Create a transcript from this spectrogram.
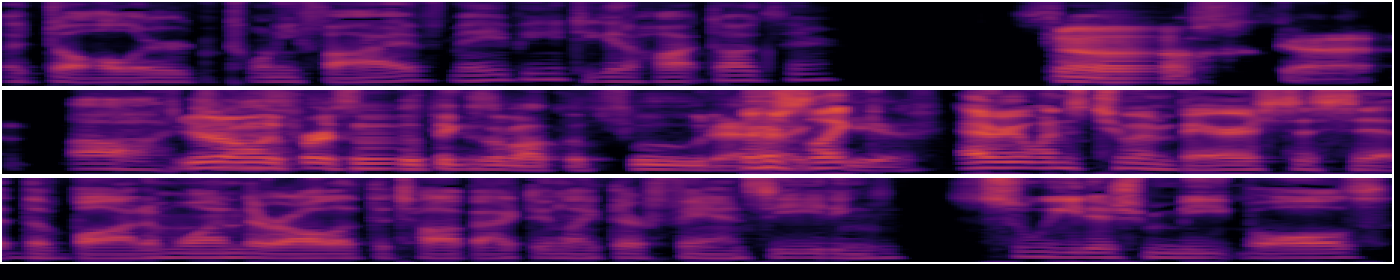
a dollar twenty-five maybe to get a hot dog there. Oh God, Oh, you're the only person who thinks about the food at There's, like, Everyone's too embarrassed to sit at the bottom one. They're all at the top acting like they're fancy eating Swedish meatballs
